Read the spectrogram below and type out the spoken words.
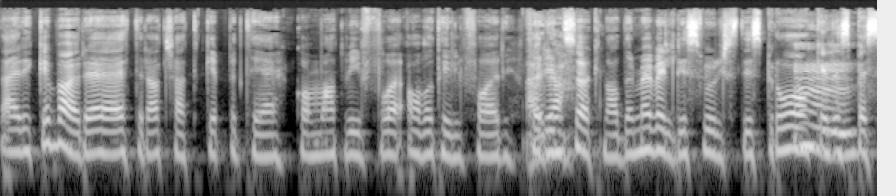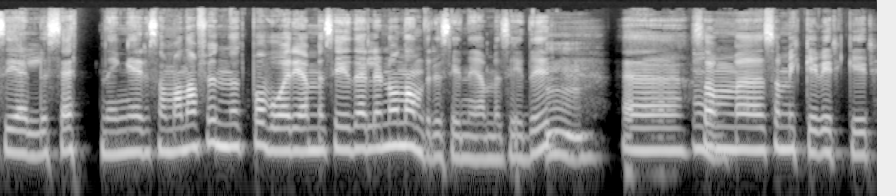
det er ikke bare etter at ChatGPT kom at vi får, av og til får, får inn søknader med veldig svulstig språk Mm. eller spesielle setninger som man har funnet på vår hjemmeside eller noen andre sine hjemmesider, Mm. eh, som, eh, som ikke virker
